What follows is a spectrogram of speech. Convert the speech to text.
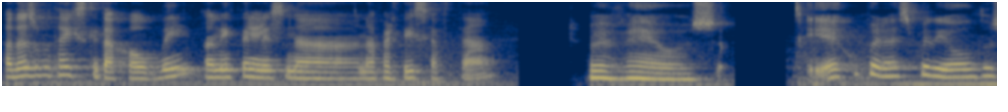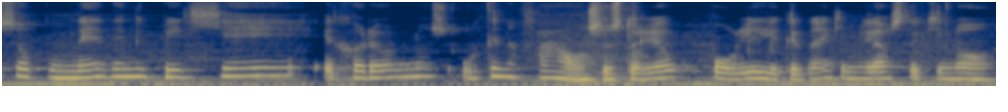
Φαντάζομαι θα έχεις και τα χόμπι, αν ήθελες να αναφερθείς σε αυτά. Βεβαίως. Έχω περάσει περιόδους όπου ναι, δεν υπήρχε χρόνος ούτε να φάω. Σας το λέω πολύ ειλικρινά και μιλάω στο κοινό.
